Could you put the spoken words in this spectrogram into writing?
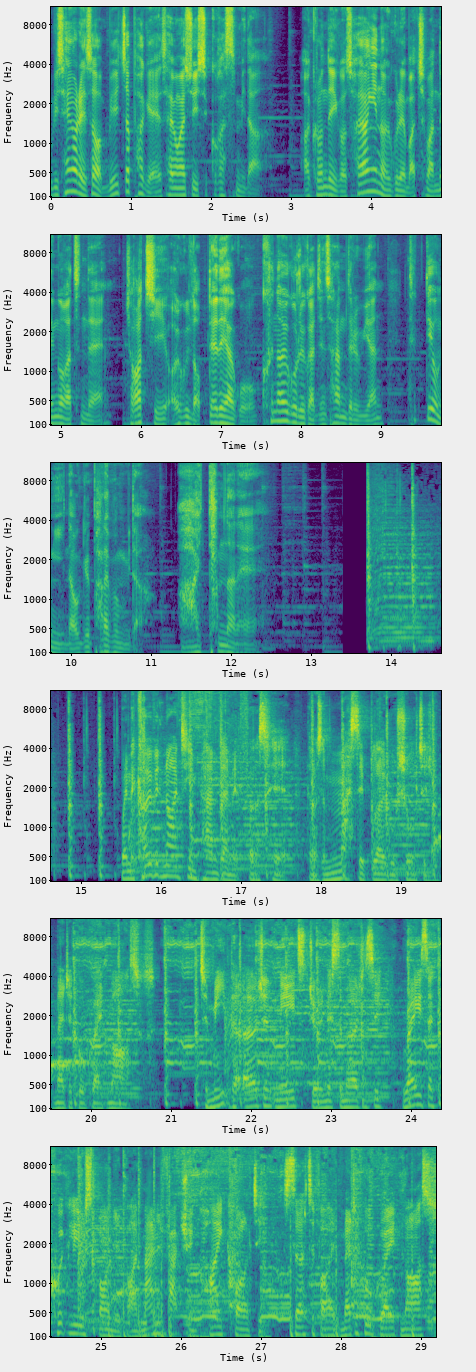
우리 생활에서 밀접하게 사용할 수 있을 것 같습니다. 아 그런데 이거 서양인 얼굴에 맞춰 만든 것 같은데 저같이 얼굴 넙대대하고 큰 얼굴을 가진 사람들을 위한 특대용이 나오길 바라봅니다. 아 탐나네. When the COVID 19 pandemic first hit, there was a massive global shortage of medical grade masks. To meet the urgent needs during this emergency, Razer quickly responded by manufacturing high quality, certified medical grade masks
